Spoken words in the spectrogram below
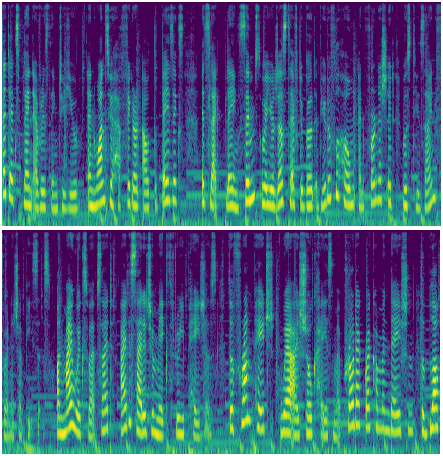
that explain everything to you. And once you have figured out the basics, it's like playing Sims where you just have to build a beautiful home and first furnish it with design furniture pieces. On my Wix website, I decided to make three pages. The front page where I showcased my product recommendation, the blog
